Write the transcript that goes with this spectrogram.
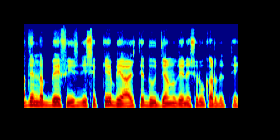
ਅਤੇ 90% ਦੀ ਸਿੱਕੇ ਵਿਆਜ ਤੇ ਦੂਜਿਆਂ ਨੂੰ ਦੇਣੇ ਸ਼ੁਰੂ ਕਰ ਦਿੱਤੇ।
